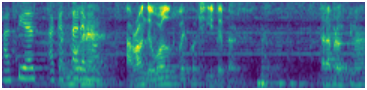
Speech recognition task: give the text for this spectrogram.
Así es, acá estaremos. Around the World, Red Hot Chili Peppers. Hasta la próxima.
